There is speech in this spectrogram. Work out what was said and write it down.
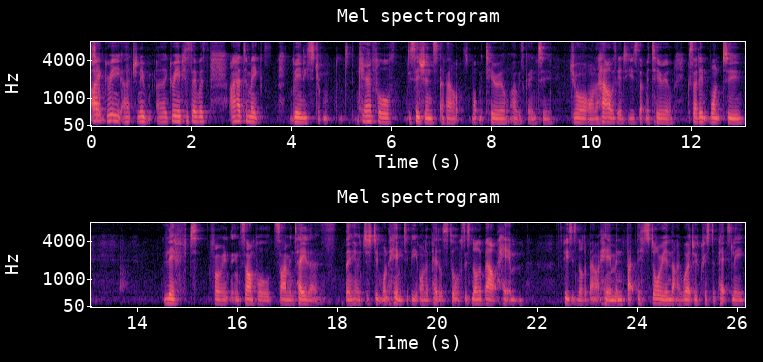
I agree. Actually, I agree because there was, I had to make really str- careful decisions about what material I was going to draw on, how I was going to use that material, because I didn't want to lift, for example, Simon Taylor. You know, just didn't want him to be on a pedestal. So it's not about him. This piece is not about him. In fact, the historian that I worked with, Christer Petley,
